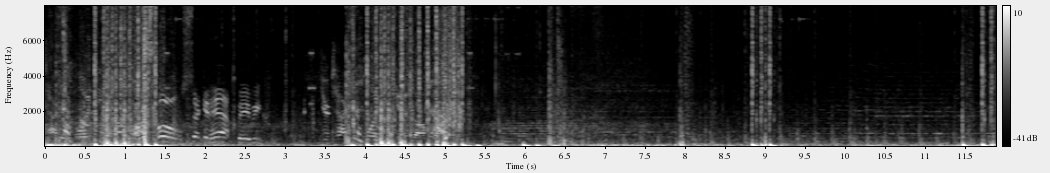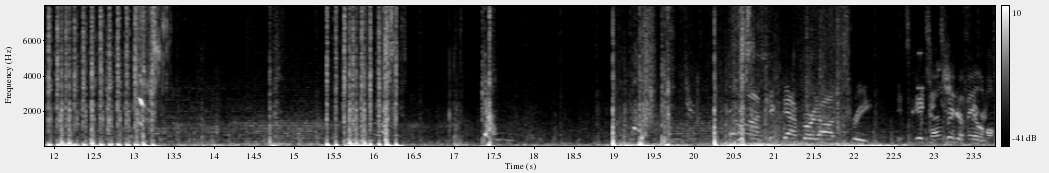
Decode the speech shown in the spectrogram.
Tac deploy beacon offline. Oh, second half, baby. Your tac deploy available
